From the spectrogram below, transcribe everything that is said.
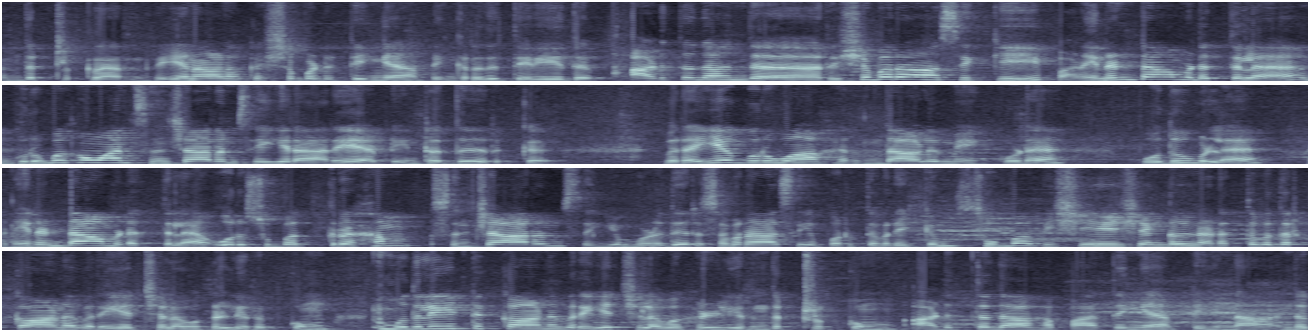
வந்துட்டுருக்கிறார். நிறைய நாளாக கஷ்டப்பட்டுட்டீங்க அப்படிங்கிறது தெரியுது. அடுத்ததாக இந்த ரிஷபராசிக்கு பன்னிரெண்டாம் இடத்துல குரு பகவான் சஞ்சாரம் செய்கிறாரே அப்படின்றது இருக்குது விரய குருவாக இருந்தாலுமே கூட பொதுவில் பன்னிரெண்டாம் இடத்துல ஒரு சுபக்கிரகம் சஞ்சாரம் செய்யும் பொழுது ரிசவராசியை பொறுத்த வரைக்கும் சுப விசேஷங்கள் நடத்துவதற்கான விரைய செலவுகள் இருக்கும். முதலீட்டுக்கான விரைய செலவுகள் இருந்துட்டுருக்கும். அடுத்ததாக பார்த்தீங்க அப்படின்னா இந்த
